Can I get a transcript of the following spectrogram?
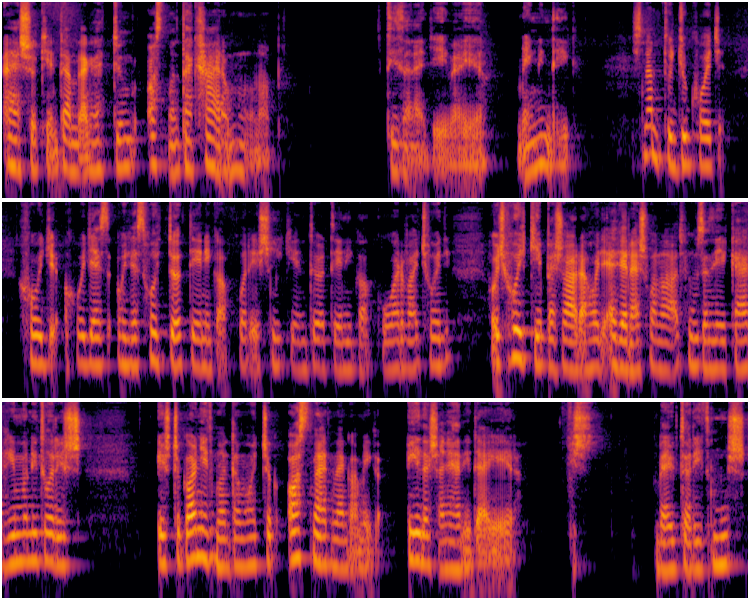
elsőként emlegettünk, azt mondták három hónap. 11 éve él. Még mindig. És nem tudjuk, hogy, hogy, hogy, ez, hogy ez hogy történik akkor, és miként történik akkor, vagy hogy hogy, hogy képes arra, hogy egyenes vonalat húz az EKG monitor, és, és csak annyit mondtam, hogy csak azt mert meg, amíg édesanyád idejér, és beüt a ritmus.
